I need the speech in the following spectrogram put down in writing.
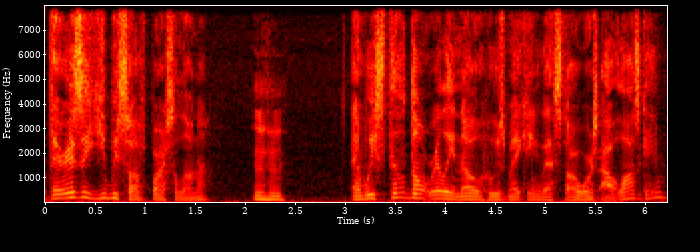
There is a Ubisoft Barcelona, Mm-hmm. and we still don't really know who's making that Star Wars Outlaws game.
